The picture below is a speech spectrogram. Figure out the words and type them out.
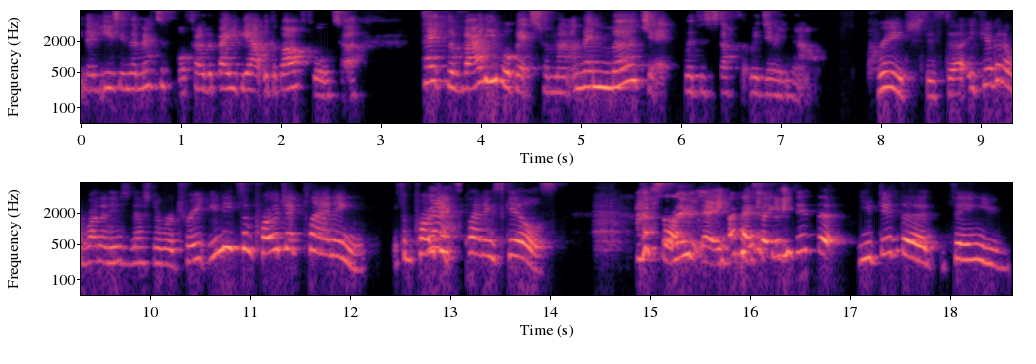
you know using the metaphor throw the baby out with the bathwater. Take the valuable bits from that and then merge it with the stuff that we're doing now preach sister if you're going to run an international retreat you need some project planning some project yeah. planning skills Absolutely. okay, so you did the you did the thing. You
